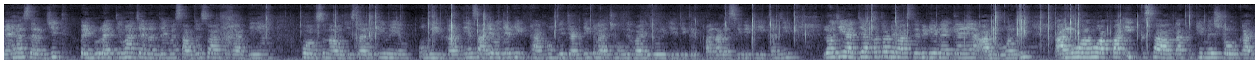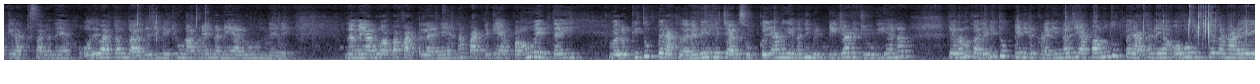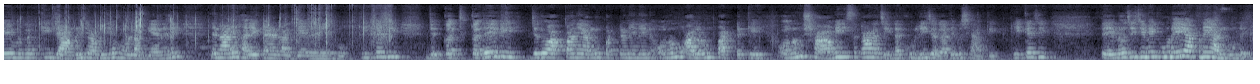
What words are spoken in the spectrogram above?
ਮੈਂ ਹਾਂ ਸਰਬਜੀਤ, ਪਿੰਡੂ ਲਾਈਫ ਦਿਵਾ ਚੈਨਲ ਤੇ ਮੈਂ ਸਭ ਦਾ ਸਵਾਗਤ ਕਰਦੀ ਹਾਂ। ਹੋਰ ਸੁਣਾਓ ਜੀ ਸਾਰੇ ਕਿਵੇਂ ਹੋ? ਉਮੀਦ ਕਰਦੀ ਹਾਂ ਸਾਰੇ ਵਧੀਆ ਠੀਕ ਠਾਕ ਹੋਵੋਗੇ ਚੜ੍ਹਦੀ ਕਲਾ ਚ ਹੋਵੋਗੇ ਵਾਹਿਗੁਰੂ ਜੀ ਦੀ ਕਿਰਪਾ ਨਾਲ ਅਸੀਂ ਵੀ ਠੀਕ ਹਾਂ ਜੀ। ਲੋ ਜੀ, ਅੱਜ ਆਪਾਂ ਤੁਹਾਡੇ ਵਾਸਤੇ ਵੀਡੀਓ ਲੈ ਕੇ ਆਏ ਹਾਂ ਆਲੂਆਂ ਦੀ। ਆਲੂਆਂ ਨੂੰ ਆਪਾਂ 1 ਸਾਲ ਤੱਕ ਕਿਵੇਂ ਸਟੋਰ ਕਰਕੇ ਰੱਖ ਸਕਦੇ ਆ ਉਹਦੇ ਬਾਰੇ ਤੁਹਾਨੂੰ ਦੱਸ ਦਿੰਦੀ ਜਿਵੇਂ ਕਿ ਹੁਣ ਆਪਣੇ ਨਵੇਂ ਆਲੂ ਹੁੰਦੇ ਨੇ। ਨਵੇਂ ਆਲੂ ਆਪਾਂ ਪੱਟ ਲੈਣੇ ਆ ਨਾ, ਪੱਟ ਕੇ ਆਪਾਂ ਉਹਨੂੰ ਇਦਾਂ ਹੀ ਮਤਲਬ ਕਿ ਧੁੱਪੇ ਰੱਖ ਦਿੰਦੇ ਵੀ ਇਹ ਚੱਲ ਸੁੱਕ ਜਾਣਗੇ, ਇਹਨਾਂ ਦੀ ਮਿੱਟੀ ਝੜ ਜੂਗੀ ਹਨਾ ਤੇ ਉਹਨਾਂ ਨੂੰ ਕਦੇ ਵੀ ਧੁੱਪੇ ਨਹੀਂ ਰੱਖਣਾ ਜਿੰਨਾ ਜੇ ਆਪਾਂ ਉਹਨੂੰ ਧੁੱਪੇ ਰੱਖਦੇ ਆ ਉਹ ਵਿੱਚੋਂ ਤਾਂ ਨਾਲੇ ਮਤਲਬ ਕਿ ਜਾਮਣੀ ਜਾਮਣੀ ਜਿਹੇ ਹੋਣ ਲੱਗ ਜਾਂਦੇ ਨੇ ਤੇ ਨਾਲੇ ਹਰੇ ਪੈਣ ਲੱਗ ਜਾਂਦੇ ਨੇ ਉਹ, ਠੀਕ ਹੈ ਜੀ? ਜ- ਕਦੇ ਵੀ ਜਦੋਂ ਆਪਾਂ ਨੇ ਆਲੂ ਪੱਟਣੇ ਨੇ, ਉਹਨਾਂ ਨੂੰ ਆਲੂ ਨੂੰ ਪੱਟ ਕੇ ਉਹਨਾਂ ਨੂੰ ਛਾਂ ਵੀ ਨਹੀਂ ਸੁਕਾਉਣਾ ਚਾਹੀਦਾ ਖੁੱਲੀ ਜਗ੍ਹਾ ਤੇ ਵਿਛਾ ਕੇ, ਠੀਕ ਹੈ ਜੀ? ਤੇ ਲੋ ਜੀ, ਜਿਵੇਂ ਹੁਣ ਇਹ ਆਪਣੇ ਆਲੂ ਨੇ।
